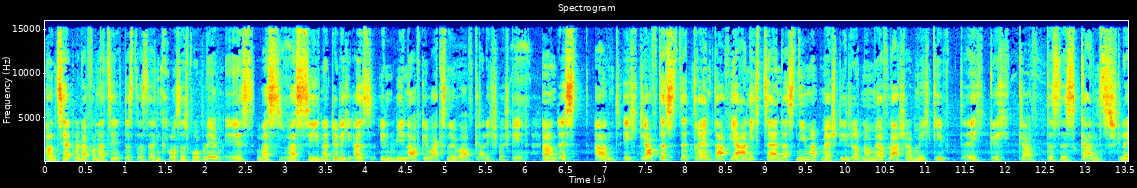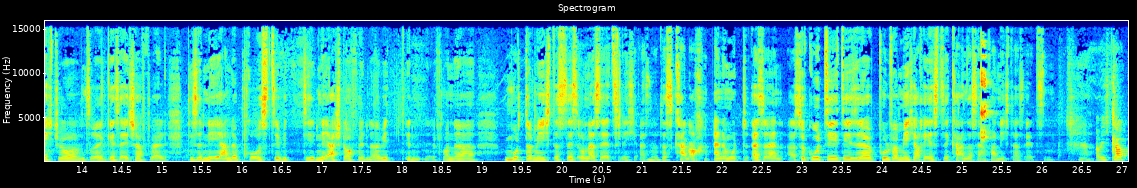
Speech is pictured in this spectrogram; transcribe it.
und sie hat mir davon erzählt, dass das ein großes Problem ist, was, was sie natürlich als in Wien aufgewachsene überhaupt gar nicht versteht. Und, es, und ich glaube, dass der Trend darf ja nicht sein, dass niemand mehr stillt und nur mehr Flaschenmilch gibt. Ich, ich glaube, das ist ganz schlecht für unsere Gesellschaft, weil diese Nähe an der Brust, die, die Nährstoffe in der, in, von der Muttermilch, das ist unersetzlich. Also das kann auch eine Mutter, also ein, so gut die diese Pulvermilch auch ist, die kann das einfach nicht ersetzen. Ja. Aber ich glaube,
